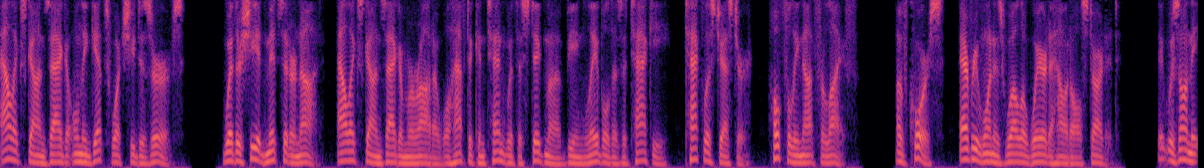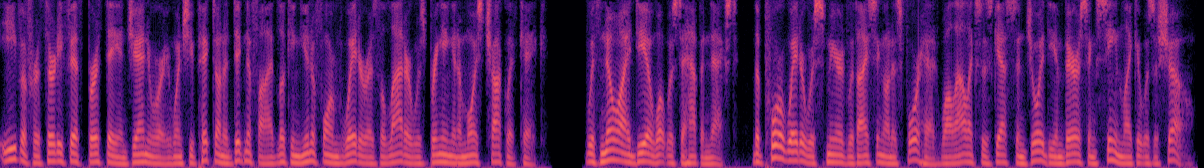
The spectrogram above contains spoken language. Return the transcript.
Alex Gonzaga only gets what she deserves. Whether she admits it or not, Alex Gonzaga Morada will have to contend with the stigma of being labeled as a tacky, tactless jester, hopefully not for life. Of course, everyone is well aware to how it all started. It was on the eve of her 35th birthday in January when she picked on a dignified looking uniformed waiter as the latter was bringing in a moist chocolate cake. With no idea what was to happen next, the poor waiter was smeared with icing on his forehead while Alex's guests enjoyed the embarrassing scene like it was a show.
